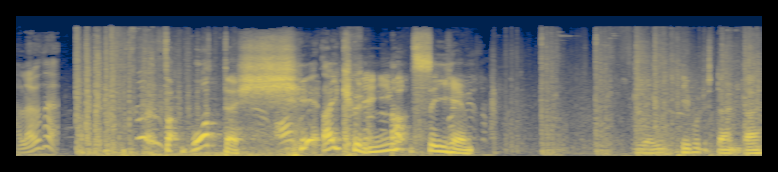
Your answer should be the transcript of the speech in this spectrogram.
Hello there. Fu what the oh, shit? I could shit, not got- see him. Yeah, people just don't die.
